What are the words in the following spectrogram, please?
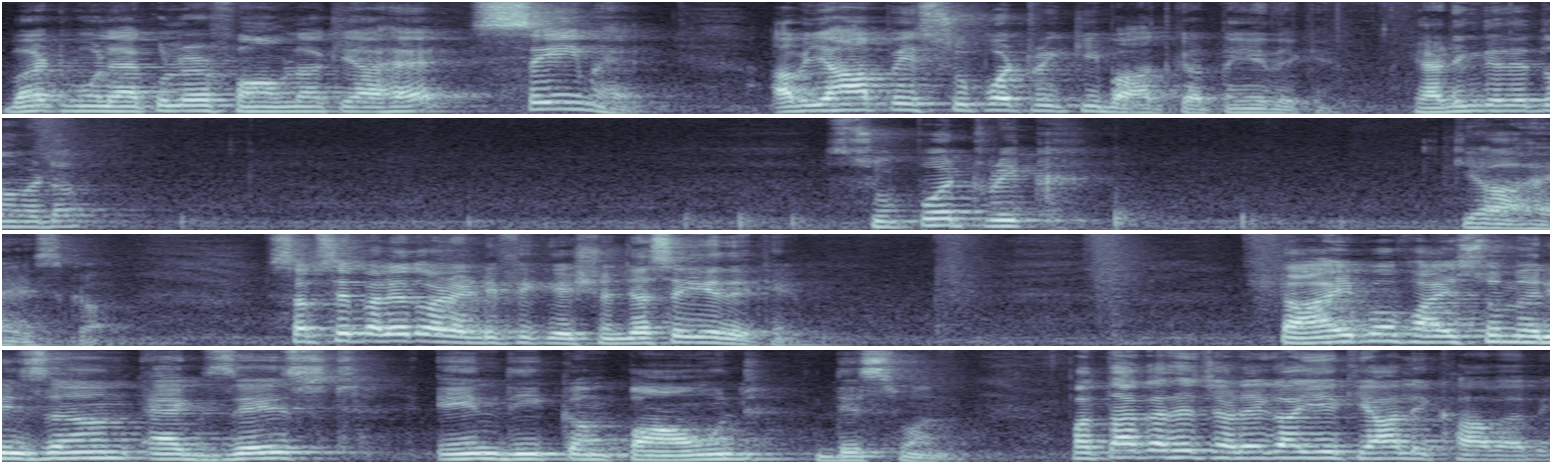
बट मोलेकुलर फॉर्मूला क्या है? सेम है। अब यहाँ पे सुपर ट्रिक की बात करते हैं, ये देखें। हेडिंग दे देता हूँ बेटा। सुपर ट्रिक क्या है इसका? सबसे पहले तो आइडेंटिफिकेशन जैसे ये देखें। Type of isomerism exist in the compound this one पता कैसे चलेगा ये क्या लिखा हुआ है अभी?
